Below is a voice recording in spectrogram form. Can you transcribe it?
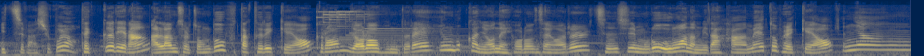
잊지 마시고요. 댓글이랑 알람 설정도 부탁드릴게요. 그럼 여러분들의 행복한 연애, 결혼 생활을 진심으로 응원합니다. 다음에 또 뵐게요. 안녕!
